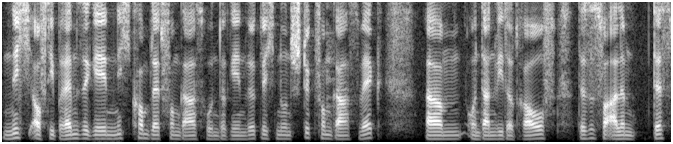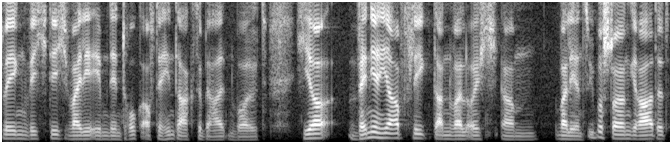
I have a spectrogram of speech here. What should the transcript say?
nicht auf die Bremse gehen, nicht komplett vom Gas Gas runtergehen, wirklich nur ein Stück vom Gas weg ähm, und dann wieder drauf. Das ist vor allem deswegen wichtig, weil ihr eben den Druck auf der Hinterachse behalten wollt. Hier, wenn ihr hier abfliegt, dann weil euch ähm, weil ihr ins Übersteuern geratet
